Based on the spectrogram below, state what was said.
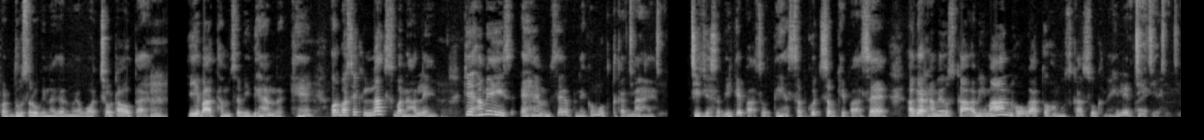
पर दूसरों की नज़र में बहुत छोटा होता है। ये बात हम सभी ध्यान रखें और बस एक लक्ष्य बना लें कि हमें इस अहम से अपने को मुक्त करना है। चीज़ें सभी के पास होती हैं सब कुछ सबके पास है। अगर हमें उसका अभिमान होगा तो हम उसका सुख नहीं ले जी जी जी जी।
